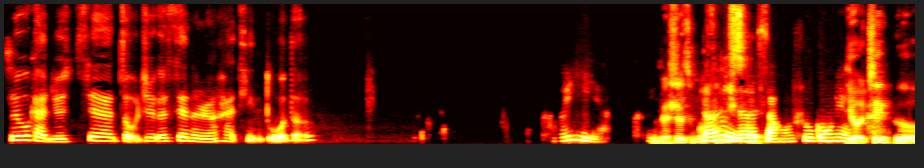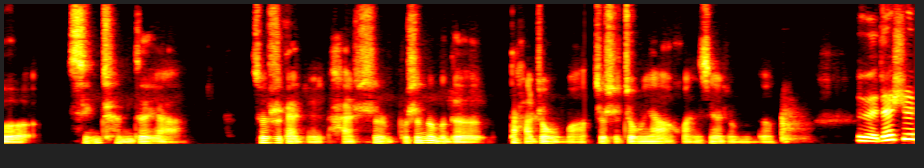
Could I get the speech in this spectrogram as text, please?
所以我感觉现在走这个线的人还挺多的。可以，你们是怎么等你的小红书攻略有这个行程的呀？就是感觉还是不是那么的。大众吗？就是中亚环线什么的。对，但是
